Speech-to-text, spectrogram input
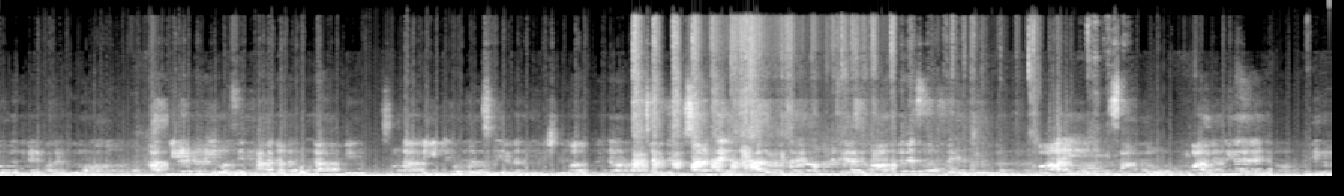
మీడియం ఎందుకంటే పల్లెటూరులో ఉన్నాం ఆ పీరియడ్ ఈ రోజు నేను కళ జరగకుండా మీరు పుచ్చుకుండా మీ ఇంటి ముందు వచ్చిన పిల్లలు ఇంగ్లీష్ మీరు అద్భుతంగా చదివిస్తారంటే అదొకటి జగన్మోహన్ రెడ్డి గారికి మాత్రమే సాధ్యమని చెప్తున్నాను. వారి సాధనలో వారి తండ్రి గారి టైంలో మీరు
